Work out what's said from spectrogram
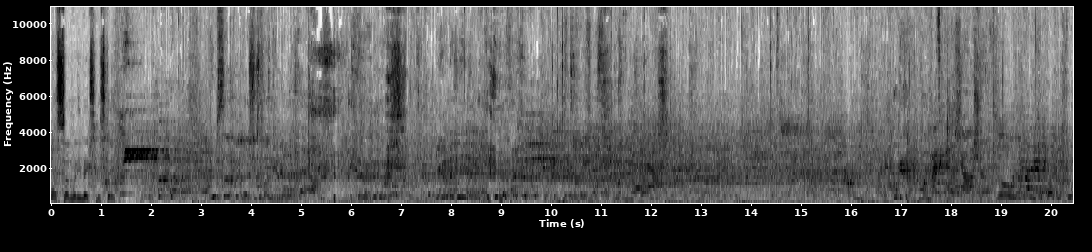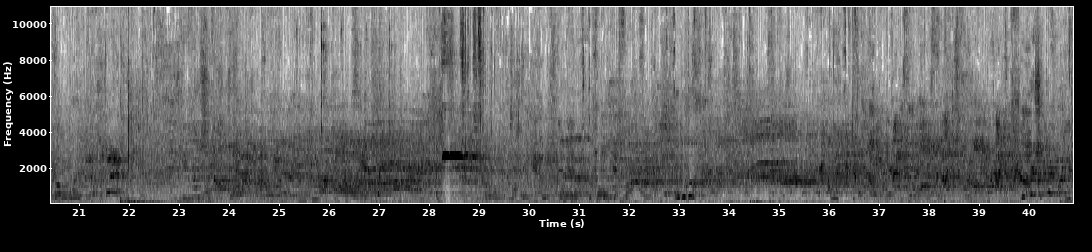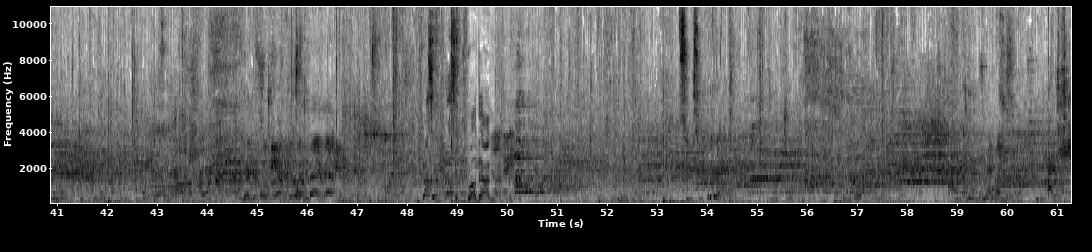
Your son when he makes a mistake. Your son? No, she's playing the. We're gonna agree. Go get it. Going by the gun shop. No, yeah, we could practice football over there. Fall. Go, go, go. Go pressure. Watch your back, Matt. Cross it, cross it. Well done. Good. Good, good. Play it. Go, go, go, go, go.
